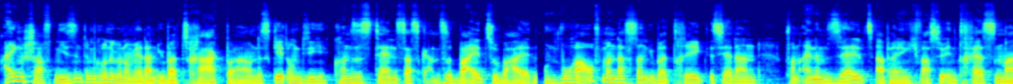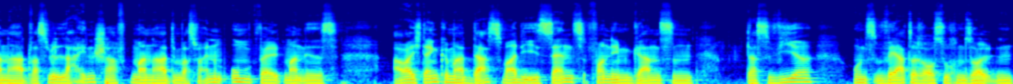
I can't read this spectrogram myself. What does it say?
Eigenschaften, die sind im Grunde genommen ja dann übertragbar. Und es geht um die Konsistenz, das Ganze beizubehalten. Und worauf man das dann überträgt, ist ja dann von einem selbst abhängig, was für Interessen man hat, was für Leidenschaften man hat, in was für einem Umfeld man ist. Aber ich denke mal, das war die Essenz von dem Ganzen, dass wir uns Werte raussuchen sollten,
